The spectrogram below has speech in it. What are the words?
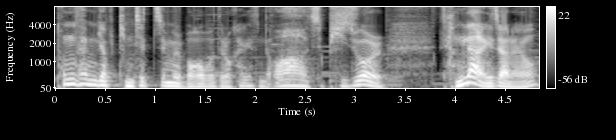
통삼겹 김치찜을 먹어보도록 하겠습니다. 와 진짜 비주얼 장난 아니잖아요?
